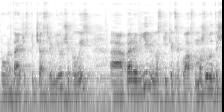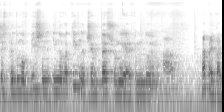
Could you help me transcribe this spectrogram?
повертаючись під час рев'ю чи колись. Е, Перевірю, наскільки це класно. Можливо, ти щось придумав більш інновативно, чим те, що ми рекомендуємо. Наприклад,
